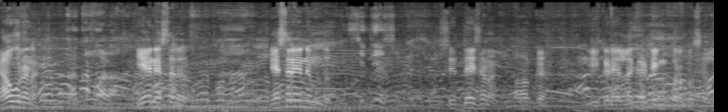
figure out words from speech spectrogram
ಯಾವ ಊರಣ್ಣ? ಏನು ಹೆಸರು? ಹೆಸರೇ ನಿಮ್ಮದು ಸಿದ್ದೇಶ್ ಸಿದ್ದೇಶಣ್ಣ. ಓಕೆ. ಈ ಕಡೆ ಎಲ್ಲ ಕಟಿಂಗ್ ಪರ್ಪಸ್ ಎಲ್ಲ.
